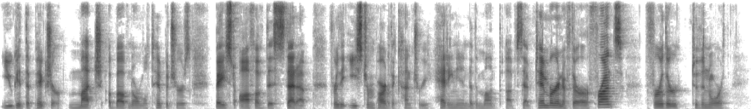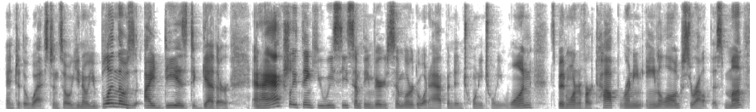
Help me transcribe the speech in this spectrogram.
you get the picture. Much above normal temperatures based off of this setup for the eastern part of the country heading into the month of September. And if there are fronts further to the north and to the west. And so, you know, you blend those ideas together, and I actually think you, we see something very similar to what happened in 2021. It's been one of our top running analogs throughout this month.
